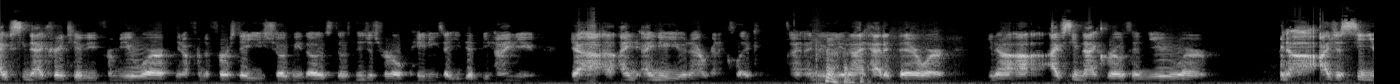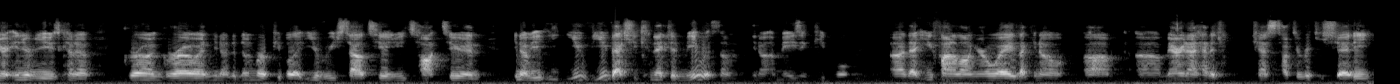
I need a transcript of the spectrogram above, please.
I've seen that creativity from you where, you know, from the first day you showed me those those Ninja Turtle paintings that you did behind you. Yeah, I, I knew you and I were going to click. I, I, knew you and I had it there where, you know, I've seen that growth in you where, you know, I just seen your interviews kind of grow and grow and, you know, the number of people that you reached out to and you talked to and, you know, you, you've, you've actually connected me with some, you know, amazing people uh, that you find along your way. Like, you know, uh, uh, Mary and I had a chance to talk to Ricky Shetty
